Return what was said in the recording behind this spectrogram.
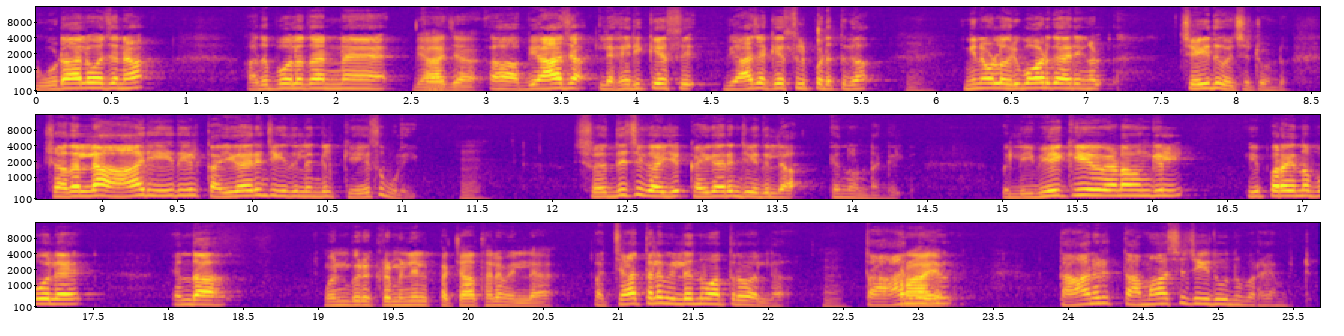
ഗൂഢാലോചന അതുപോലെ തന്നെ വ്യാജ. വ്യാജ ലഹരി കേസ് വ്യാജ കേസിൽപ്പെടുത്തുക ഇങ്ങനെയുള്ള ഒരുപാട് കാര്യങ്ങൾ ചെയ്തു വെച്ചിട്ടുണ്ട്. പക്ഷെ അതെല്ലാം ആ രീതിയിൽ കൈകാര്യം ചെയ്തില്ലെങ്കിൽ കേസ് പൊളിയും. ശ്രദ്ധിച്ച് കൈ കൈകാര്യം ചെയ്തില്ല എന്നുണ്ടെങ്കിൽ. ഇപ്പം ലിബിയയ്ക്ക് വേണമെങ്കിൽ ഈ പറയുന്ന പോലെ എന്താ? മുൻപൊരു ക്രിമിനൽ പശ്ചാത്തലമില്ല. പശ്ചാത്തലമില്ലെന്ന് മാത്രമല്ല താനൊരു താനൊരു തമാശ ചെയ്തു എന്ന് പറയാൻ പറ്റും.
